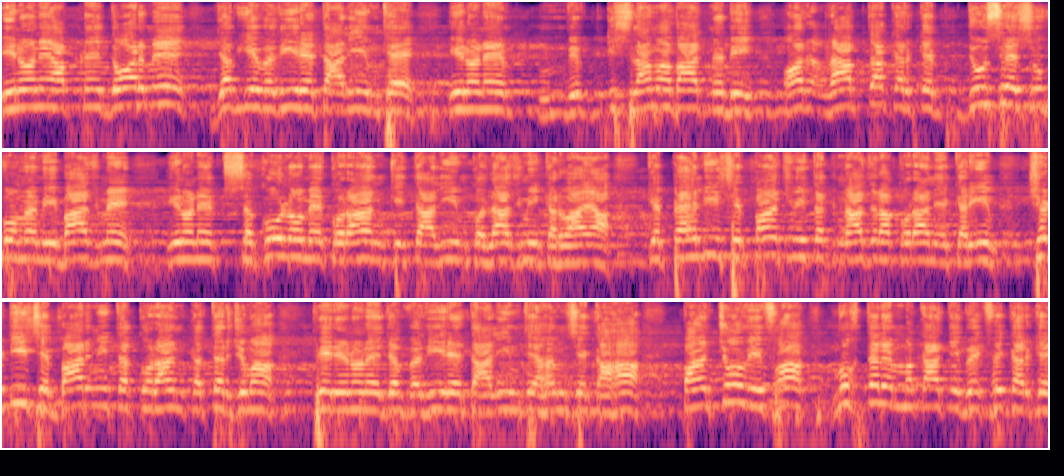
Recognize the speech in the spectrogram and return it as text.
इन्होंने अपने दौर में जब ये वज़ीर तालीम थे, इन्होंने इस्लामाबाद में भी और रबता करके दूसरे सूबों में भी बाद में इन्होंने स्कूलों में कुरान की तालीम को लाजमी करवाया कि पहली से पाँचवीं तक नाजरा कुरान करीम, छठी से बारहवीं तक कुरान का तर्जुमा। फिर इन्होंने जब वज़ीर तालीम थे, हमसे कहा पाँचों विफाक मुख्तलिफ़ मकाती फ़िक्र के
